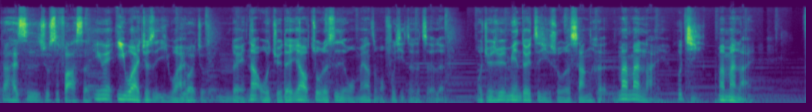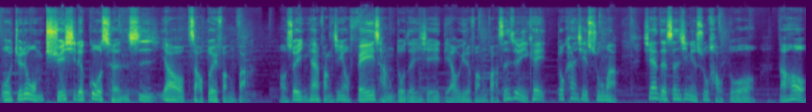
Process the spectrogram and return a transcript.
但还是就是发生，因为意外就是意外，意外就是、嗯、对。那我觉得要做的是，我们要怎么负起这个责任？我觉得就是面对自己说的伤痕，慢慢来，不急，慢慢来。我觉得我们学习的过程是要找对方法，哦，所以你看，坊间有非常多的一些疗愈的方法，甚至你可以多看一些书嘛。现在的身心灵书好多哦。然后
